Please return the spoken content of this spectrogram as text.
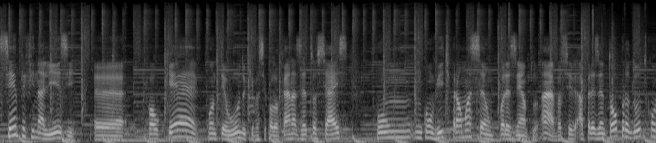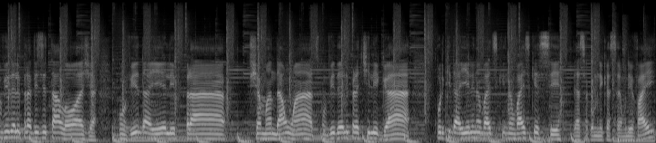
sempre finalize uh, qualquer conteúdo que você colocar nas redes sociais com um convite para uma ação. Por exemplo, ah, você apresentou o produto, convida ele para visitar a loja, convida ele para mandar um WhatsApp, convida ele para te ligar, porque daí ele não vai, não vai esquecer dessa comunicação, ele vai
